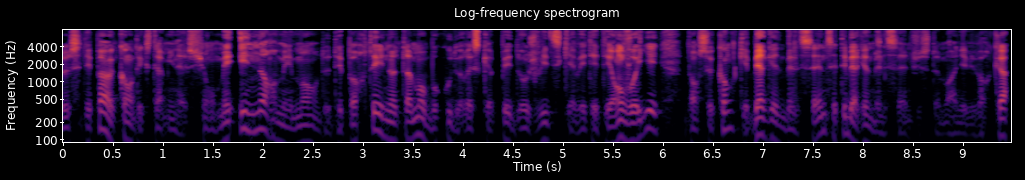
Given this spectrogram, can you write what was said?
euh, c'était pas un camp d'extermination, mais énormément de déportés, notamment beaucoup de rescapés d'Auschwitz qui avaient été envoyés dans ce camp qui est Bergen-Belsen. C'était Bergen-Belsen justement, Agnès Vivorka.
